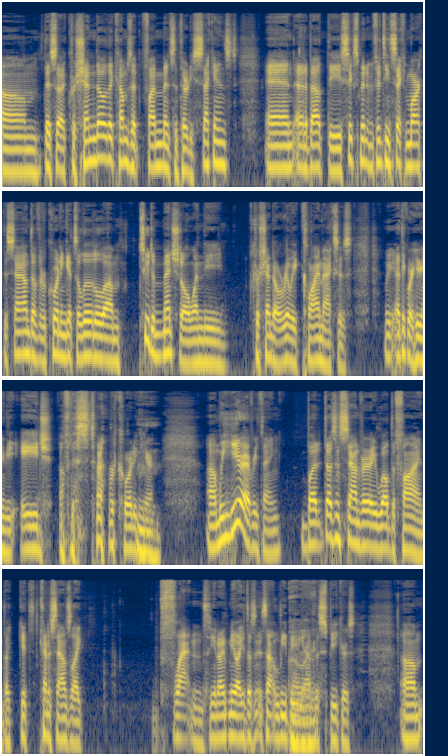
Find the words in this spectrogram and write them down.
Um, there's a crescendo that comes at five minutes and thirty seconds, and at about the six minute and fifteen second mark, the sound of the recording gets a little um, two dimensional when the crescendo really climaxes. We I think we're hearing the age of this recording mm-hmm. here. Um, we hear everything, but it doesn't sound very well defined. Like it kind of sounds like flattened. You know what I mean? Like it doesn't. It's not leaping oh, right. out of the speakers. Um,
